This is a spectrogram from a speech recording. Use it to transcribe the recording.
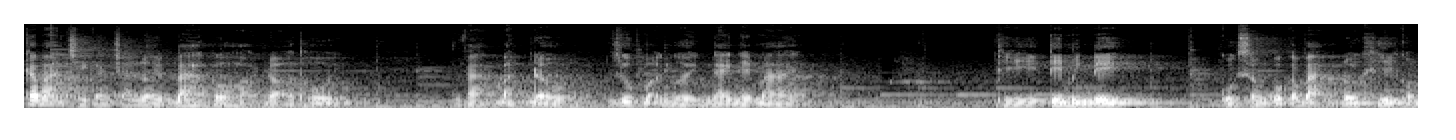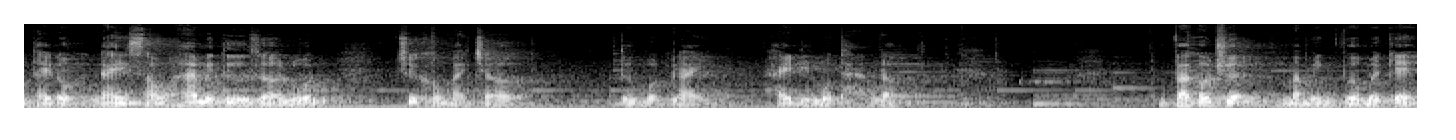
Các bạn chỉ cần trả lời ba câu hỏi đó thôi và bắt đầu giúp mọi người ngay ngày mai. Thì tin mình đi cuộc sống của các bạn đôi khi còn thay đổi ngay sau 24 giờ luôn chứ không phải chờ từ một ngày hay đến một tháng đâu. Và câu chuyện mà mình vừa mới kể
